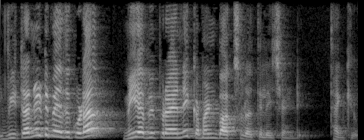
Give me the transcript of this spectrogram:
వీటన్నిటి మీద కూడా మీ అభిప్రాయాన్ని కమెంట్ బాక్స్లో తెలియచేయండి. Thank you.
